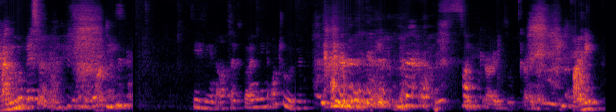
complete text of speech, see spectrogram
Kann nur besser werden. Sie sehen aus, als wollen Sie ein Auto gewinnen. So geil, so geil. Vor allen Dingen,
